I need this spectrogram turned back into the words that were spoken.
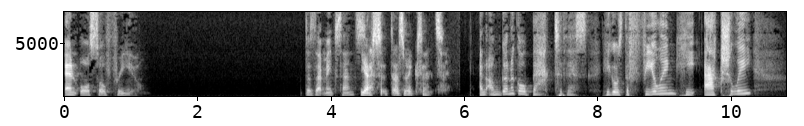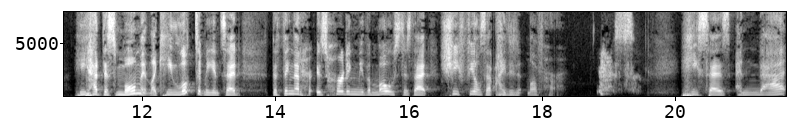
and also for you. Does that make sense? Yes, it does make sense. And I'm going to go back to this. He goes, the feeling he actually, he had this moment, like he looked at me and said, the thing that is hurting me the most is that she feels that I didn't love her. Yes. He says, and that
